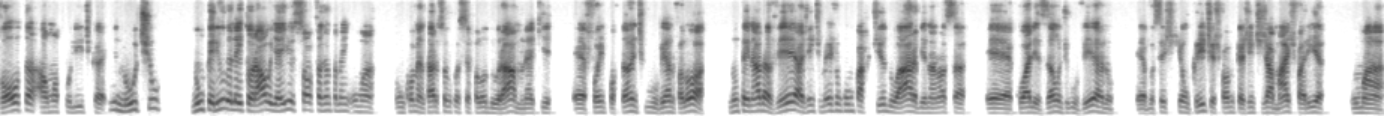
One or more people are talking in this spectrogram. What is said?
volta a uma política inútil num período eleitoral. E aí, só fazendo também uma, um comentário sobre o que você falou do Ramo, né, que é, foi importante, o governo falou: ó, não tem nada a ver, a gente, mesmo com um partido árabe na nossa é, coalizão de governo, é, vocês tinham críticas falando que a gente jamais faria uma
